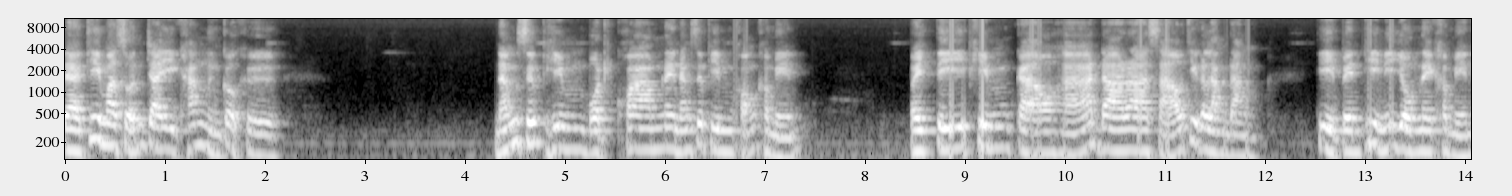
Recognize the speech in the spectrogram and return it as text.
แต่ที่มาสนใจอีกครั้งหนึ่งก็คือ หนังสือพิมพ์บทความในหนังสือพิมพ์ของเขมรไปตีพิมพ์กล่าวหาดาราสาวที่กำลังดัง ที่เป็นที่นิยมในเขมร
